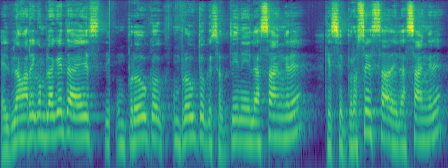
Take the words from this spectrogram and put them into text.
El plasma rico en plaqueta es un producto, un producto que se obtiene de la sangre, que se procesa de la sangre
